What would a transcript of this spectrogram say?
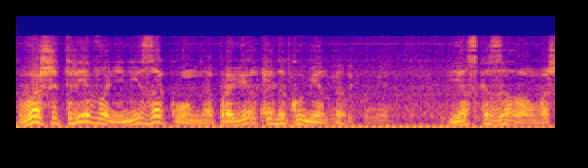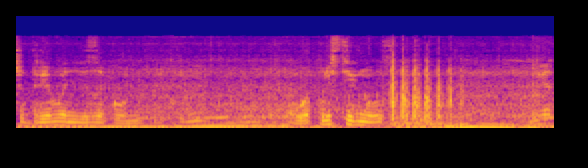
Ваши требования незаконны, а проверка документов. Я сказал вам, ваши требования незаконны. Вот, пристегнулся. Нет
